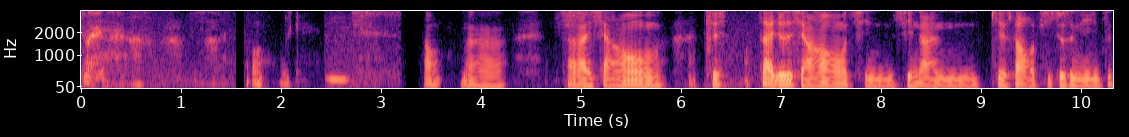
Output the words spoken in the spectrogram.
对，哦，OK，好，那再来想要，就是再就是想要请信安介绍，就是你这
